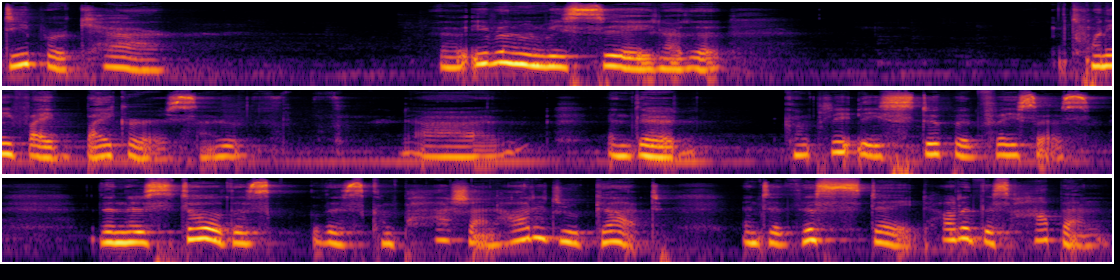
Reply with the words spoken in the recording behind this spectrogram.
deeper care. And even when we see, you know, the 25 bikers uh, and their completely stupid faces, then there's still this, this compassion. How did you get into this state? How did this happen?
